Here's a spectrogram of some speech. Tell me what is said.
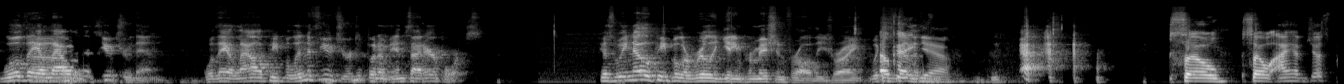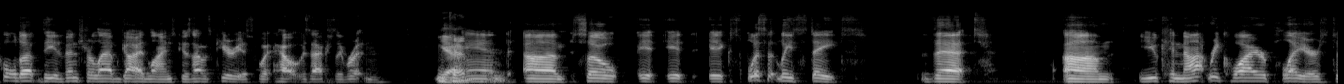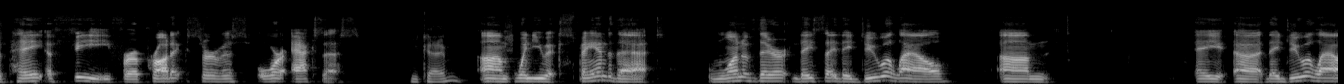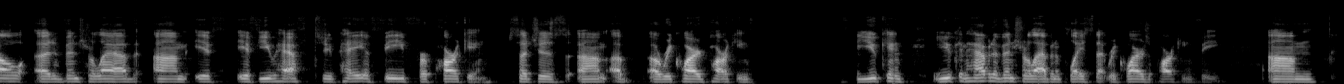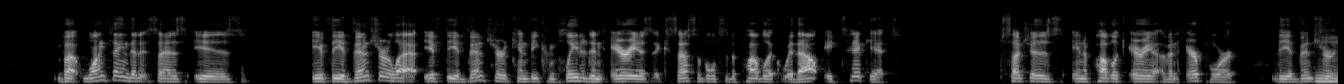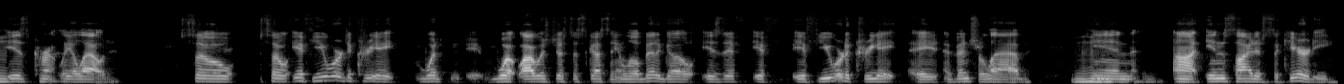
Will they allow Um, it in the future then? Will they allow people in the future to put them inside airports? Because we know people are really getting permission for all these, right? Which Okay. another- Yeah. So so I have just pulled up the Adventure Lab guidelines because I was curious what how it was actually written. Yeah. Okay. And um, so it, it it explicitly states that um, you cannot require players to pay a fee for a product, service, or access. Okay. um, when you expand that, one of their they say they do allow um, a uh, they do allow an adventure lab um, if if you have to pay a fee for parking, such as um, a, a required parking. You can you can have an adventure lab in a place that requires a parking fee. Um, but one thing that it says is if the adventure la- if the adventure can be completed in areas accessible to the public without a ticket such as in a public area of an airport the adventure Mhm. is currently allowed so so if you were to create what what I was just discussing a little bit ago is if if if you were to create a adventure lab Mhm. in uh, inside of security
